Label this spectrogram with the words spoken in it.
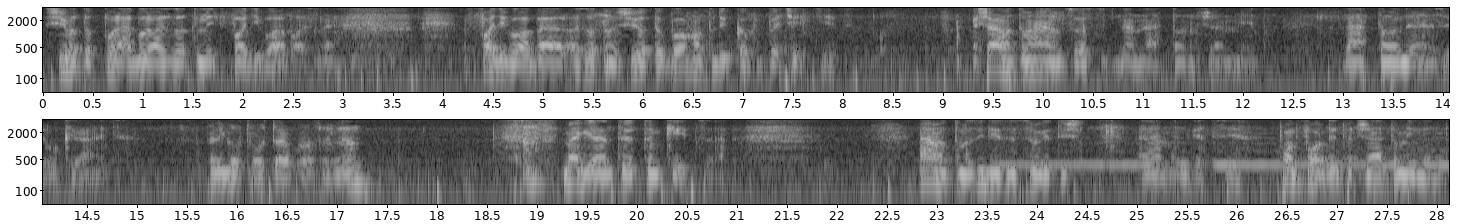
Sivatag porából rajzoltam egy fagyival, bazd meg. A fagyival berazoltam a sivatagból a hatodik kapu pecsétjét. És elmondtam háromszor azt, hogy nem láttam semmit. Láttam a dimenzió királyt. Pedig ott voltál, az még nem? Megjelentődtem kétszer. Elmondtam az idézőszöveget is, elment geci. Pont fordítva csináltam mindent.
